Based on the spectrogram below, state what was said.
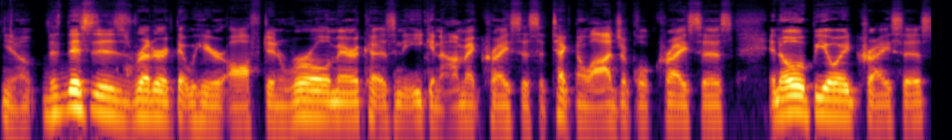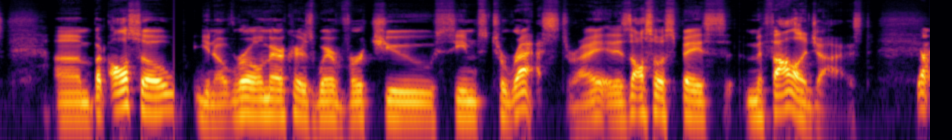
you know, th- this is rhetoric that we hear often. Rural America is an economic crisis, a technological crisis, an opioid crisis. Um, but also, you know, rural America is where virtue seems to rest, right? It is also a space mythologized, yep.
